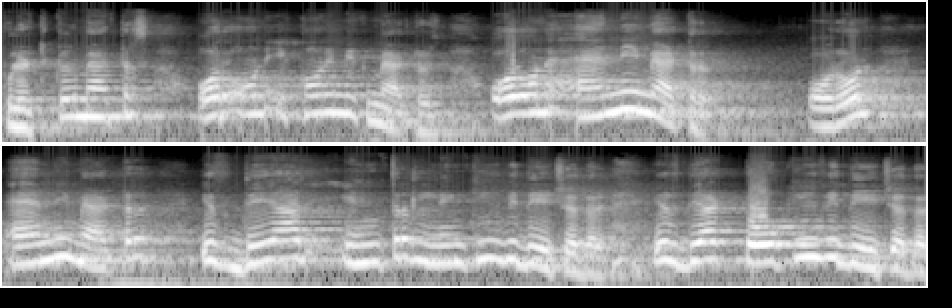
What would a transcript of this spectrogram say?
political matters, or on economic matters, or on any matter, if they are interlinking with each other, if they are talking with each other,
